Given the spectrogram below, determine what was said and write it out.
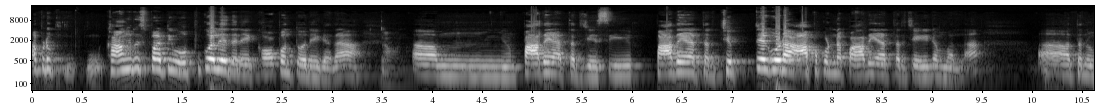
అప్పుడు కాంగ్రెస్ పార్టీ ఒప్పుకోలేదనే కోపంతోనే కదా పాదయాత్ర చేసి పాదయాత్ర చెప్తే కూడా ఆపకుండా పాదయాత్ర చేయడం వల్ల అతను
